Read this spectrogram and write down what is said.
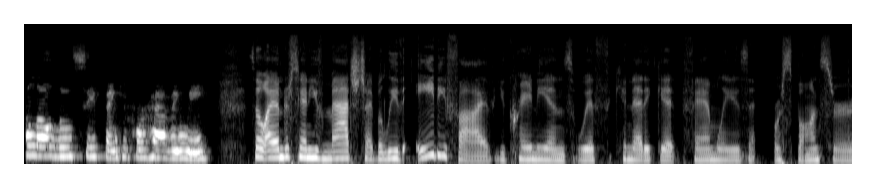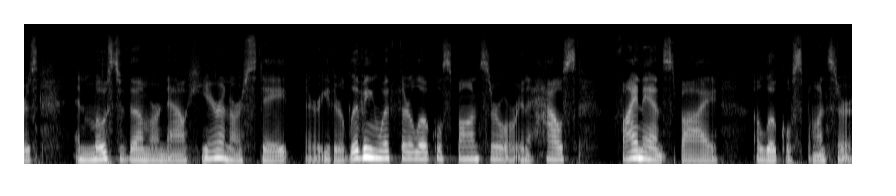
Hello, Lucy. Thank you for having me. So, I understand you've matched, I believe, 85 Ukrainians with Connecticut families or sponsors, and most of them are now here in our state. They're either living with their local sponsor or in a house financed by a local sponsor.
